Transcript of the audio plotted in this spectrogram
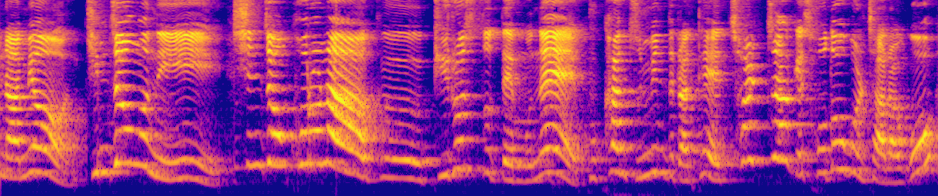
소리냐면 김정은이 신종 코로나 그 비루스 때문에 북한 주민들한테 철저하게 소독을 잘하고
